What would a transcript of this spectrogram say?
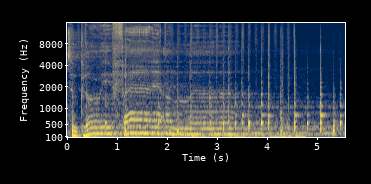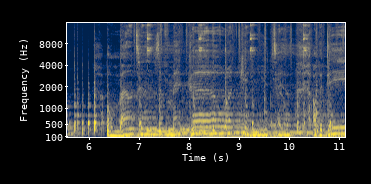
to glorify Allah. Oh, mountains of Mecca, what can you tell of the day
